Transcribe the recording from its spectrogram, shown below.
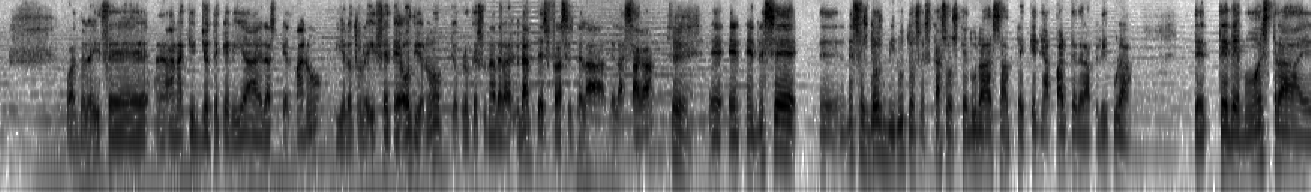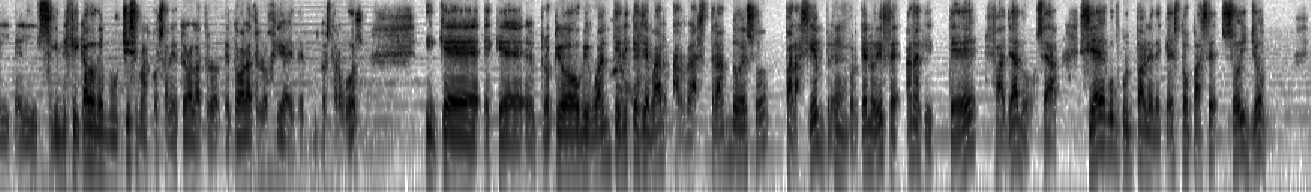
Cuando le dice Anakin yo te quería, eras mi hermano, y el otro le dice te odio, ¿no? Yo creo que es una de las grandes frases de la, saga. Sí. Eh, en, ese, eh, en esos dos minutos escasos que dura esa pequeña parte de la película, te, demuestra el, significado de muchísimas cosas de toda, la, de toda la trilogía y del mundo Star Wars y que, que el propio Obi-Wan tiene que llevar arrastrando eso para siempre, porque él lo dice, Anakin, te he fallado, o sea, si hay algún culpable de que esto pase, soy yo.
